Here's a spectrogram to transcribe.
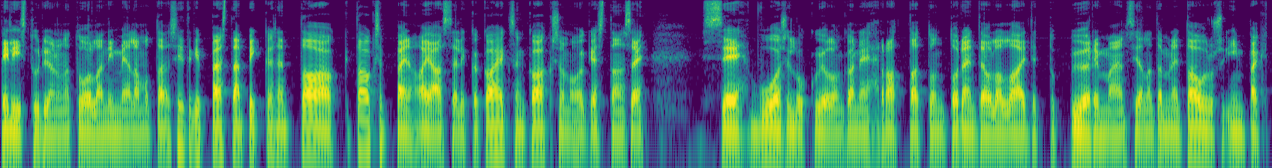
pelistudiona tuolla nimellä, mutta siitäkin päästään pikkasen taaksepäin ajassa, eli 82 on oikeastaan se, se vuosiluku, jolloin ne rattaat on todenteolla laitettu pyörimään. Siellä on tämmöinen Taurus Impact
